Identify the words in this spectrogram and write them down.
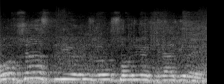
Bol şans diliyoruz onu soruyor Hilal Kilagi Bey.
